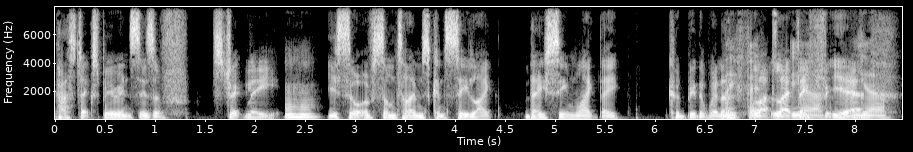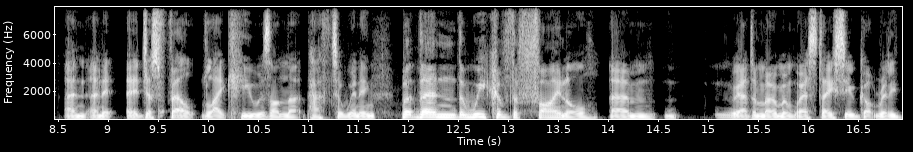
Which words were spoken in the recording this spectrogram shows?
past experiences of Strictly, Mm-hmm. you sort of sometimes can see like they seem like they could be the winner. They fit, like, like yeah, they, yeah, yeah. and and it it just felt like he was on that path to winning. But then the week of the final, um, we had a moment where Stacey got really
